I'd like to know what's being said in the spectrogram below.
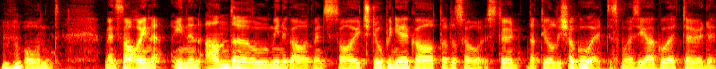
Mhm. Und wenn es nachher in, in einen anderen Raum hineingeht, wenn es so in die Stube geht oder so, es tönt natürlich schon gut, es muss ja auch gut tönen.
